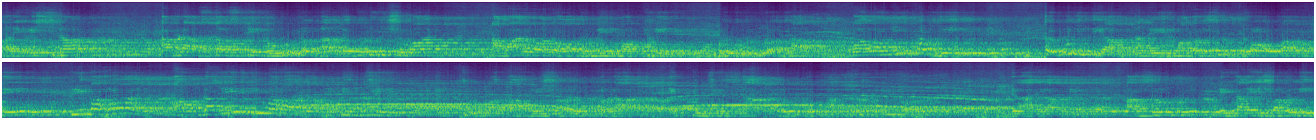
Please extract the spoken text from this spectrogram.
হরে কৃষ্ণ। আমরা আস্তে আস্তে গৌর কথা, যতটুকু সময় আমার মতো অধমের পক্ষে কথা বলা অনেক কঠিন। তবু যদি আপনাদের মতো শুদ্ধ এখানে সকলেই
